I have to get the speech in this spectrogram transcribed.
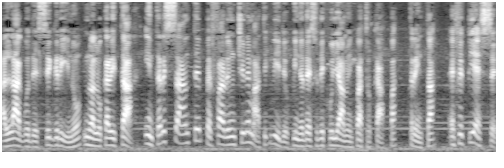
al lago del Segrino in una località interessante per fare un cinematic video. Quindi adesso decolliamo in 4K 30 fps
